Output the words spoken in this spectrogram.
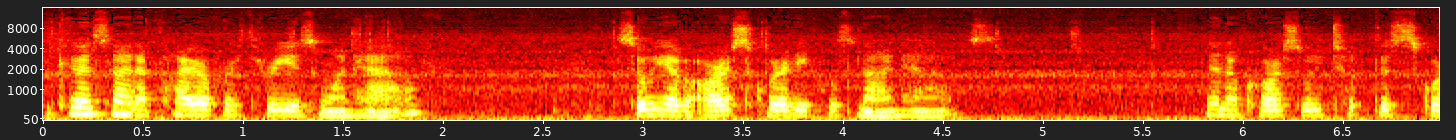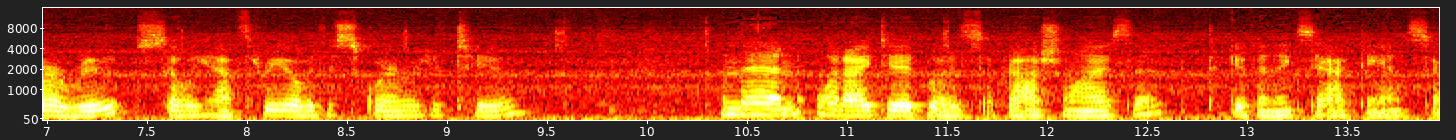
The cosine of pi over 3 is 1 half. So we have r squared equals 9 halves. Then of course we took the square root, so we have 3 over the square root of 2. And then what I did was rationalize it to give an exact answer.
